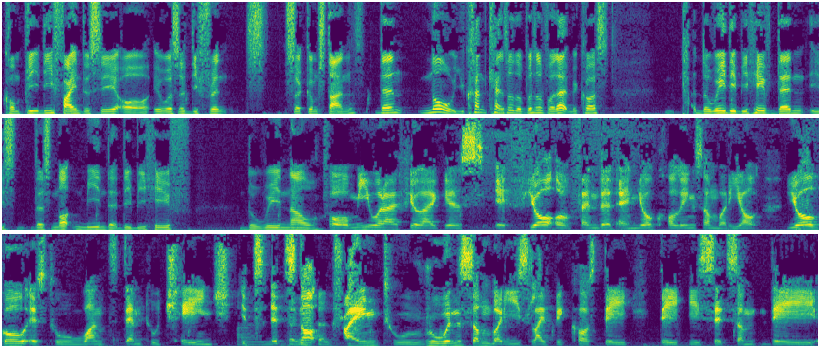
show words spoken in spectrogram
completely fine to say or it was a different s- circumstance then no you can't cancel the person for that because the way they behave then is does not mean that they behave the way now For me, what I feel like is if you're offended and you're calling somebody out, your goal is to want them to change. Ah, It's that it's not sense. trying to ruin somebody's life because they they said some they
